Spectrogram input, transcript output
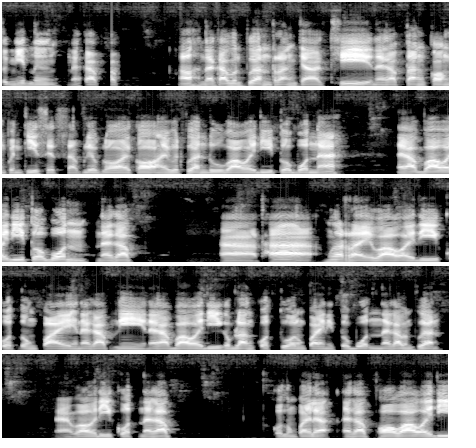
สักนิดนึงนะครับ เอานะครับเพื่อนๆหลังจากที่นะครับตั้งกล้องเป็นที่เสร็จสับเรียบร้อยก็ให้เพื่อนๆดูวาล์วไอดีตัวบนนะนะครับวาล์วไอดีตัวบนนะครับอ่าถ้าเมื่อไหร่วาล์วไอดีกดลงไปนะครับนี่นะครับวาล์วไอดีกำลังกดตัวลงไปนี่ตัวบนนะครับเพื่อนๆอ่าวาล์วไอดีกดนะครับ กดลงไปแล้วนะครับ พอวาล์วไอดี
